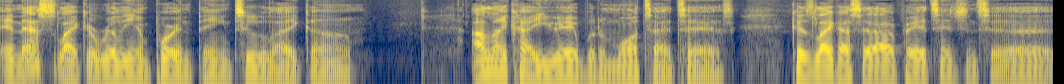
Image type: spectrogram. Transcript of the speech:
and that's like a really important thing too. Like um I like how you're able to multitask cuz like I said I pay attention to uh,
